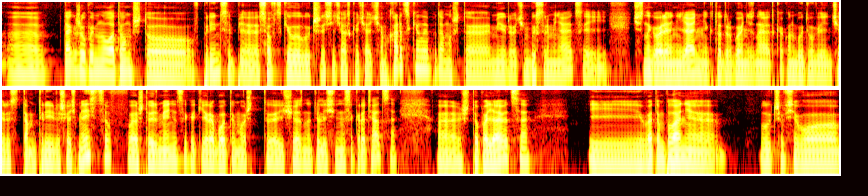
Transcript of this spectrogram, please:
Э, также упомянул о том, что, в принципе, софт-скиллы лучше сейчас качать, чем хард-скиллы, потому что мир очень быстро меняется, и, честно говоря, ни я, ни кто другой не знает, как он будет выглядеть через там 3 или 6 месяцев, э, что изменится, какие работы, может, исчезнут или сильно сократятся. Э, что появится. И в этом плане лучше всего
